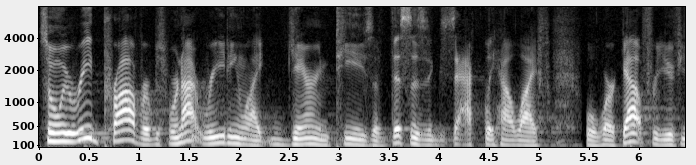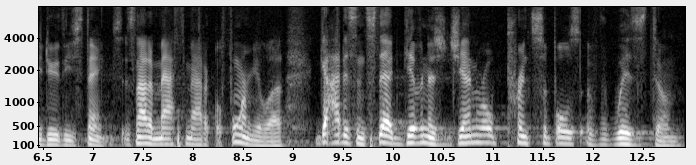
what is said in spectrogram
So when we read Proverbs, we're not reading like guarantees of this is exactly how life will work out for you if you do these things. It's not a mathematical formula. God has instead given us general principles of wisdom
